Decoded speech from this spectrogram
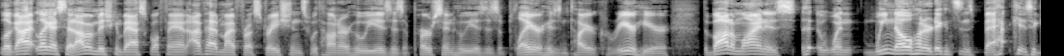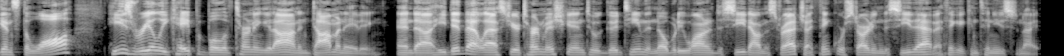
look, I like I said, I'm a Michigan basketball fan. I've had my frustrations with Hunter, who he is as a person, who he is as a player, his entire career here. The bottom line is when we know Hunter Dickinson's back is against the wall he's really capable of turning it on and dominating. And uh, he did that last year, turned Michigan into a good team that nobody wanted to see down the stretch. I think we're starting to see that. And I think it continues tonight.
